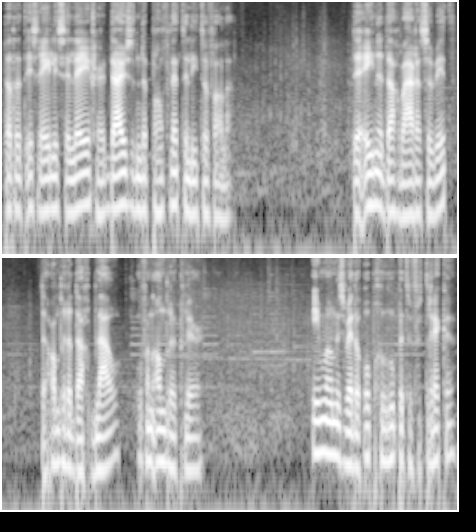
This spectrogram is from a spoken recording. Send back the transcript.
dat het Israëlische leger duizenden pamfletten liet vallen. De ene dag waren ze wit, de andere dag blauw of een andere kleur. Inwoners werden opgeroepen te vertrekken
